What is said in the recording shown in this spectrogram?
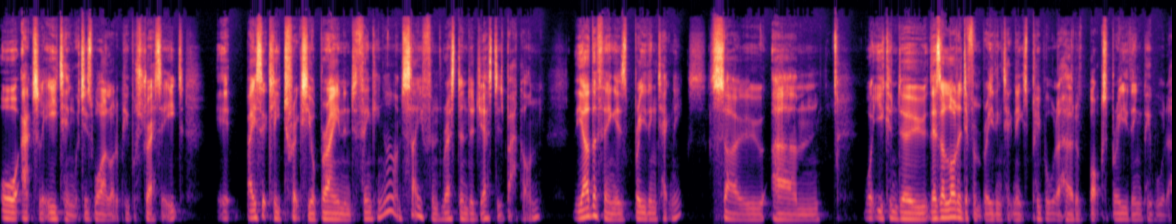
or actually eating, which is why a lot of people stress eat, it basically tricks your brain into thinking, oh, I'm safe and rest and digest is back on. The other thing is breathing techniques. So um, what you can do, there's a lot of different breathing techniques. People would have heard of box breathing. People would have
